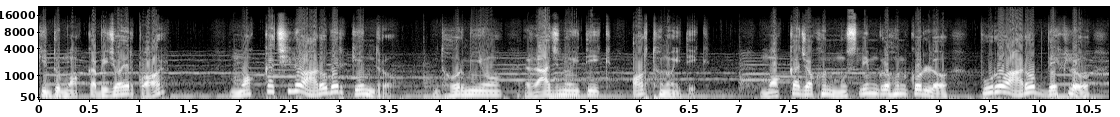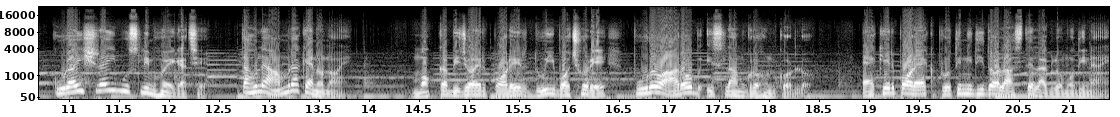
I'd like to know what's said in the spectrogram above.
কিন্তু মক্কা বিজয়ের পর মক্কা ছিল আরবের কেন্দ্র। ধর্মীয়, রাজনৈতিক, অর্থনৈতিক। মক্কা যখন মুসলিম গ্রহণ করল, পুরো আরব দেখল, কুরাইশরাই মুসলিম হয়ে গেছে, তাহলে আমরা কেন নয়? মক্কা বিজয়ের পরের দুই বছরে পুরো আরব ইসলাম গ্রহণ করল। একের পর এক প্রতিনিধি দল আসতে লাগল মদিনায়।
